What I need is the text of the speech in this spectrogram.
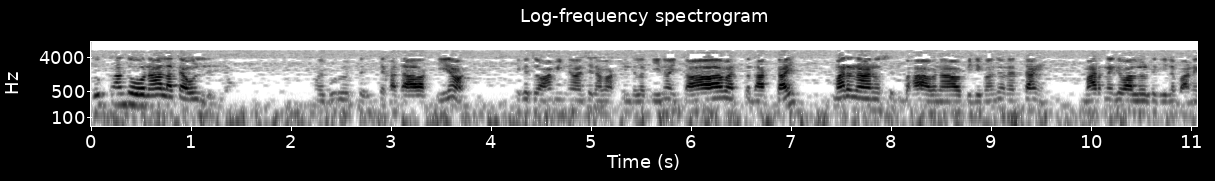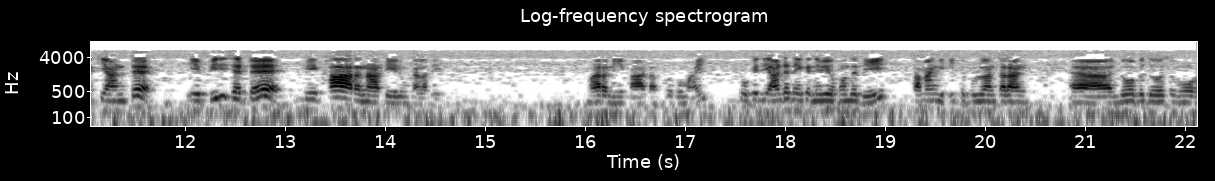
දුක් අඳෝනාලට අවුල් දෙනවා. ඔය ගුරු ප්‍රසිද්ධ කතාවක් තියෙනවා. ඒක ස්වාමීන් වහන්සේ නමක් ඉඳලා තියෙනවා. ඉතාමත් දක්කයි මරණානුස්සති භාවනාව පිළිබඳව නැත්නම් මරණ ගෙවල් වලට කියලා බණ කියන්ට ඒ පිරිසට මේ කාරණා තේරුම් කරලා දෙන්න. මරණී කාටත් කොහොමයි. ඔකේදී අඬන එක නෙවෙයි හොඳ දේ. Tamange හිත පුළුවන් තරම් ලෝභ දෝෂ මෝහ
